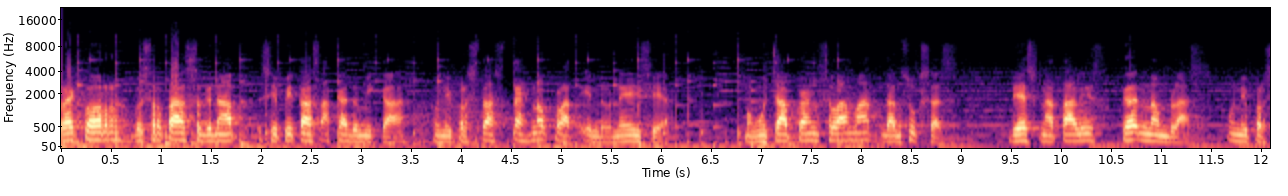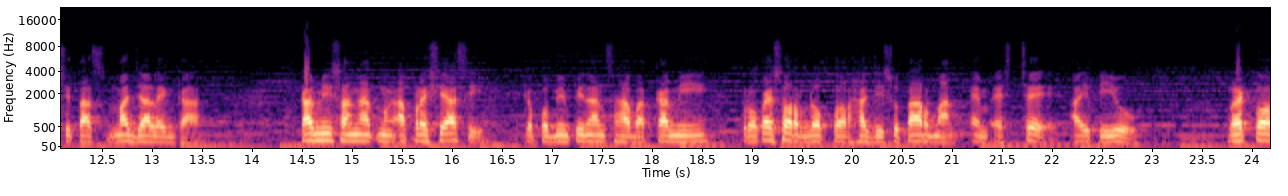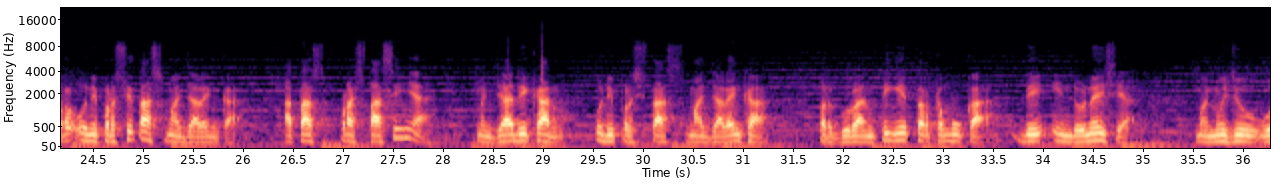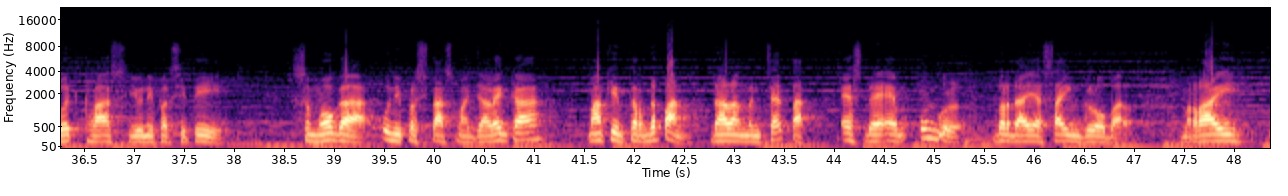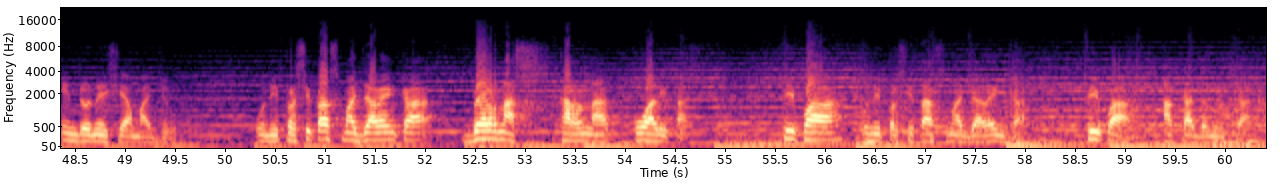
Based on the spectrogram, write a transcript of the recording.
Rektor beserta segenap Sivitas Akademika Universitas Teknokrat Indonesia mengucapkan selamat dan sukses Des Natalis ke-16 Universitas Majalengka. Kami sangat mengapresiasi kepemimpinan sahabat kami Profesor Dr. Haji Sutarman, MSc, IPU, Rektor Universitas Majalengka atas prestasinya menjadikan Universitas Majalengka perguruan tinggi terkemuka di Indonesia menuju World Class University. Semoga Universitas Majalengka makin terdepan dalam mencetak SDM unggul berdaya saing global, meraih Indonesia maju. Universitas Majalengka bernas karena kualitas. FIFA Universitas Majalengka, FIFA Akademika.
